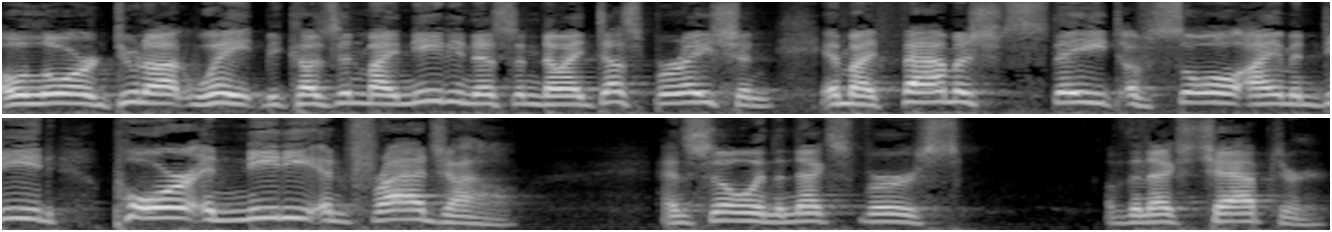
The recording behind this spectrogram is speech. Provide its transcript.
O Lord, do not wait, because in my neediness and my desperation, in my famished state of soul, I am indeed poor and needy and fragile. And so, in the next verse of the next chapter,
